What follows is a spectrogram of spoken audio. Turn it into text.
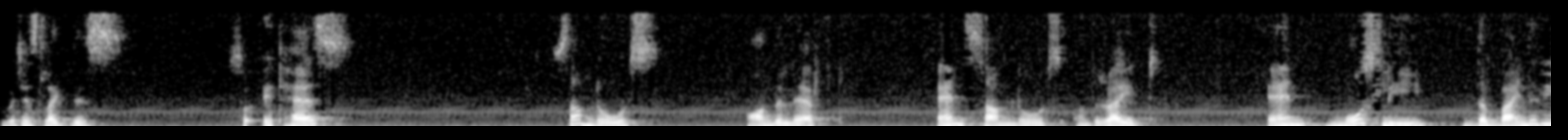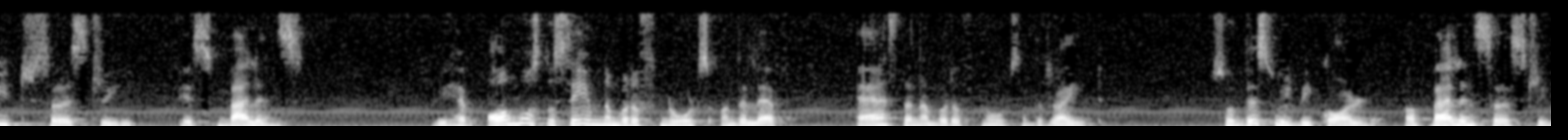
which is like this. So it has some nodes on the left and some nodes on the right and mostly the binary search tree is balanced. We have almost the same number of nodes on the left as the number of nodes on the right. So this will be called a balanced search tree.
